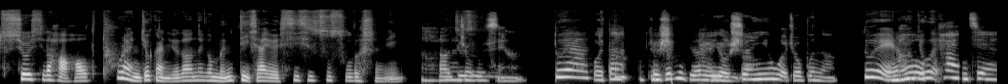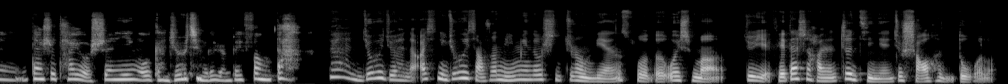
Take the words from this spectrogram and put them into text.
休息的好好的，突然你就感觉到那个门底下有窸窸窣窣的声音，啊，然后就不行啊。对啊，我但就是觉得有声音我就不能，对，然后你就会看见，但是它有声音，我感觉我整个人被放大。对啊，你就会觉得很大，而且你就会想说，明明都是这种连锁的，为什么就也可以？但是好像这几年就少很多了。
